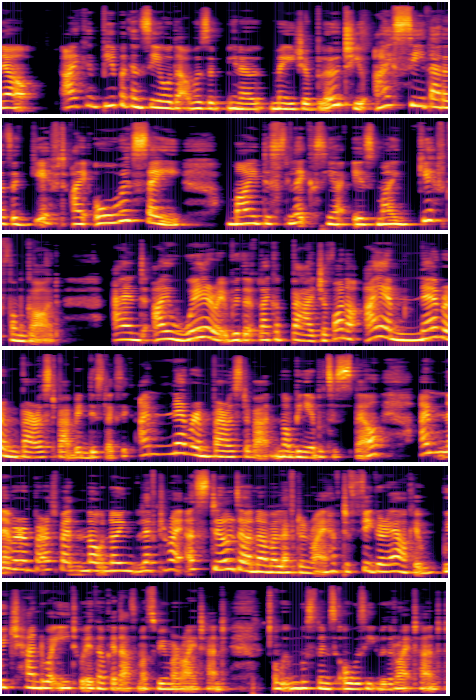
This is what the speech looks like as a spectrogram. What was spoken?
Now, I can people can see oh that was a you know major blow to you. I see that as a gift. I always say my dyslexia is my gift from God. And I wear it with a, like a badge of honor. I am never embarrassed about being dyslexic. I'm never embarrassed about not being able to spell. I'm never embarrassed about not knowing left and right. I still don't know my left and right. I have to figure out, okay, which hand do I eat with? Okay, that must be my right hand. Oh, Muslims always eat with the right hand.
